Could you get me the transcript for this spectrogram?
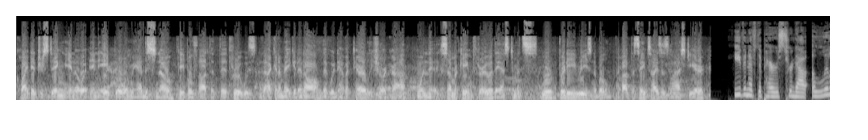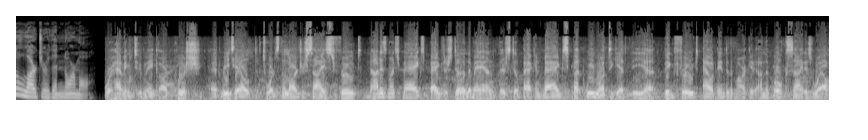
quite interesting. You know, in April when we had the snow, people thought that the fruit was not going to make it at all, that we'd have a terribly short crop. When the summer came through, the estimates were pretty reasonable, about the same size as last year. Even if the pears turned out a little larger than normal. We're having to make our push at retail towards the larger sized fruit. Not as much bags. Bags are still in demand. They're still packing bags, but we want to get the uh, big fruit out into the market on the bulk side as well,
